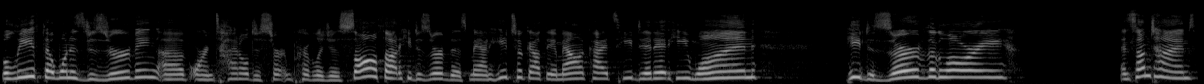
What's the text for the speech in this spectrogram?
Belief that one is deserving of or entitled to certain privileges. Saul thought he deserved this. Man, he took out the Amalekites, he did it, he won, he deserved the glory. And sometimes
